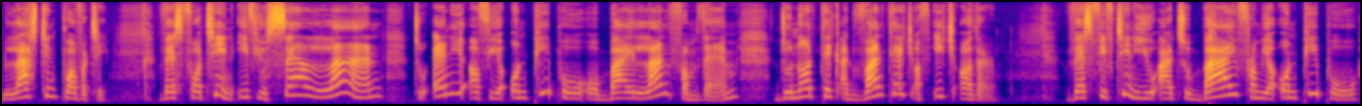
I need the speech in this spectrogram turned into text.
lasting poverty. Verse 14 If you sell land to any of your own people or buy land from them, do not take advantage of each other. Verse 15, you are to buy from your own people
